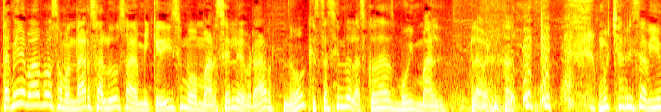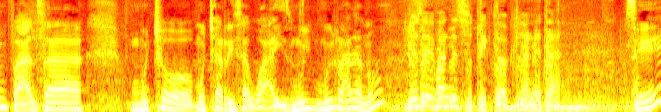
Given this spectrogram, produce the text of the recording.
También le vamos a mandar saludos a mi queridísimo Marcelo Ebrard, ¿no? Que está haciendo las cosas muy mal, la verdad. mucha risa bien falsa, mucho, mucha risa guay, muy, muy rara, ¿no? Yo soy fan de su TikTok, la neta. ¿Sí?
